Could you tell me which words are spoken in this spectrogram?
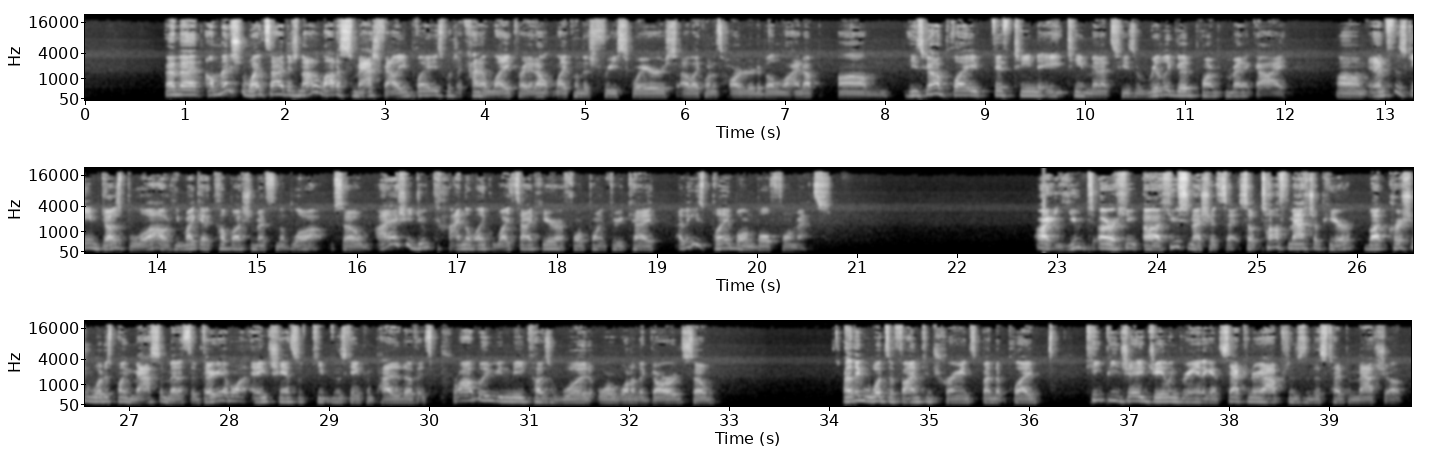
And then I'll mention Whiteside. There's not a lot of smash value plays, which I kind of like. Right, I don't like when there's free squares. I like when it's harder to build a lineup. Um, he's going to play 15 to 18 minutes. He's a really good point per minute guy. Um, and if this game does blow out, he might get a couple extra minutes in the blowout. So I actually do kind of like Whiteside here at 4.3K. I think he's playable in both formats. All right, or uh, Houston, I should say. So tough matchup here, but Christian Wood is playing massive minutes. If they're going to want any chance of keeping this game competitive, it's probably going to be because Wood or one of the guards. So I think Wood's a fine contrarian spend up play. KPJ, Jalen Green against secondary options in this type of matchup.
